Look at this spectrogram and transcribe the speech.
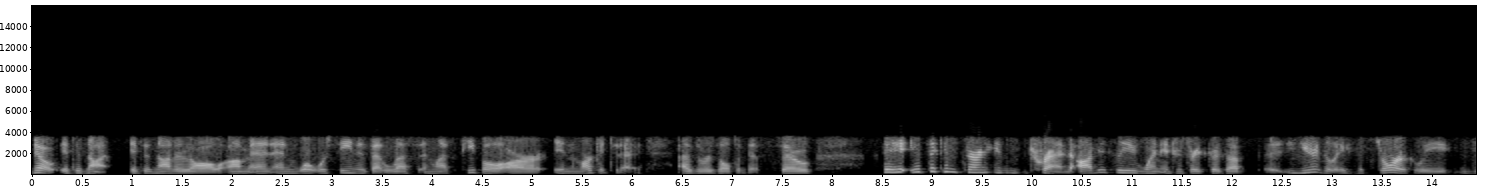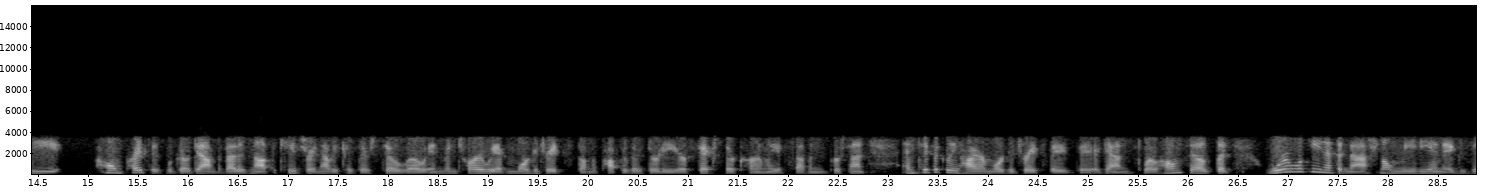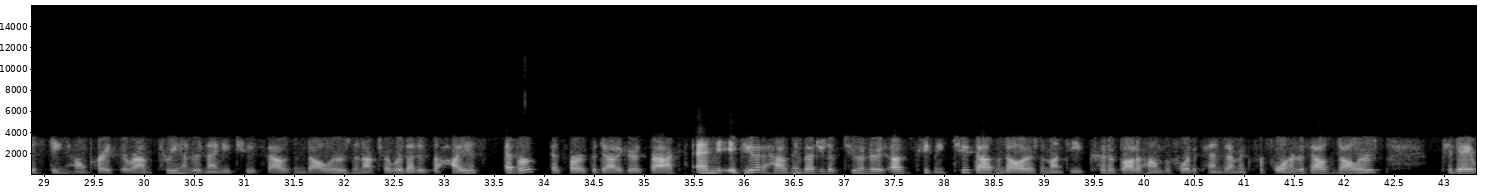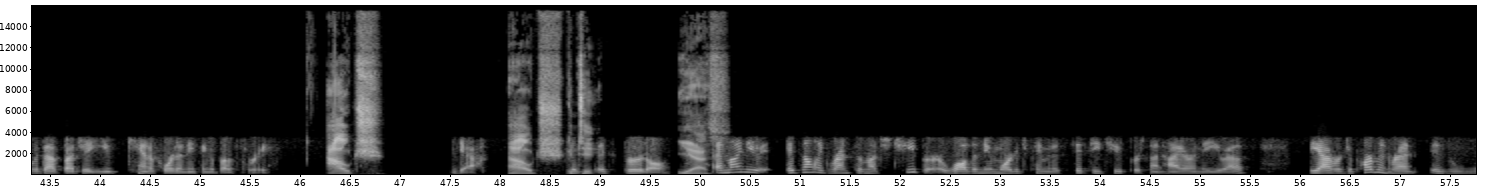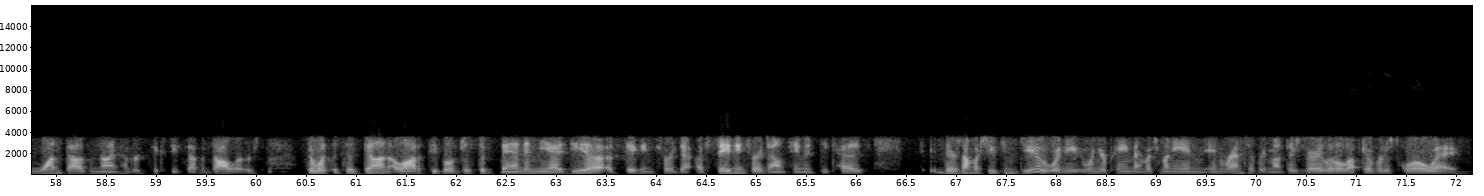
No, it does not. It does not at all. Um, and, and what we're seeing is that less and less people are in the market today as a result of this. So it's a concerning trend. Obviously, when interest rates goes up, uh, usually historically the home prices would go down, but that is not the case right now because there's so low inventory. We have mortgage rates on the popular 30-year fix; they're currently at seven percent, and typically higher mortgage rates they they again slow home sales. But we're looking at the national median existing home price around three hundred ninety-two thousand dollars in October. That is the highest ever as far as the data goes back. And if you had a housing budget of two hundred, uh, excuse me, two thousand dollars a month, you could have bought a home before the pandemic for four hundred thousand dollars today with that budget, you can't afford anything above three. Ouch. Yeah. Ouch. It's, it's, brutal. Yes. And mind you, it's not like rents are much cheaper. While the new mortgage payment is 52% higher in the U.S., the average apartment rent is $1,967. So what this has done, a lot of people have just abandoned the idea of saving for a da- of saving for a down payment because there's not much you can do when you when you're paying that much money in, in rent every month. There's very little left over to squirrel away.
